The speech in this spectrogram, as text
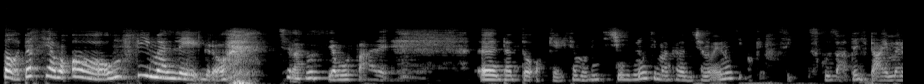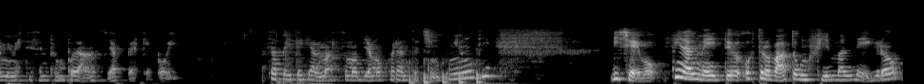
Poi passiamo, oh, un film allegro, ce la possiamo fare. Eh, intanto, ok, siamo a 25 minuti, mancano 19 minuti. Ok, sì, scusate, il timer mi mette sempre un po' d'ansia perché poi sapete che al massimo abbiamo 45 minuti. Dicevo, finalmente ho trovato un film allegro,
